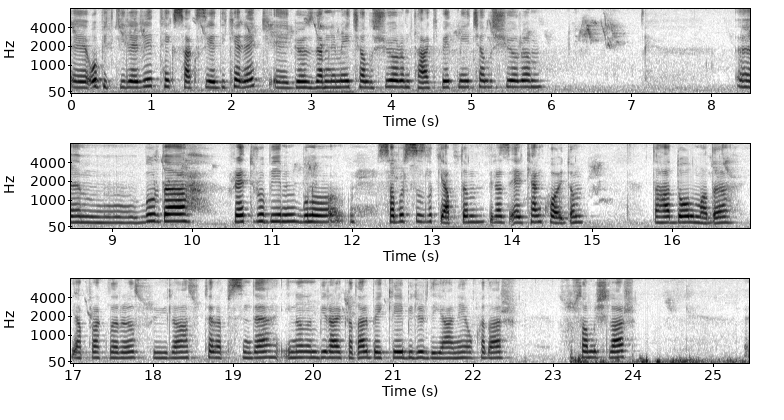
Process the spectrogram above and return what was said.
e, o bitkileri tek saksıya dikerek e, gözlemlemeye çalışıyorum, takip etmeye çalışıyorum. E, burada Red Ruby'm bunu sabırsızlık yaptım. Biraz erken koydum. Daha dolmadı. Yaprakları suyla su terapisinde inanın bir ay kadar bekleyebilirdi. Yani o kadar susamışlar. Ee,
